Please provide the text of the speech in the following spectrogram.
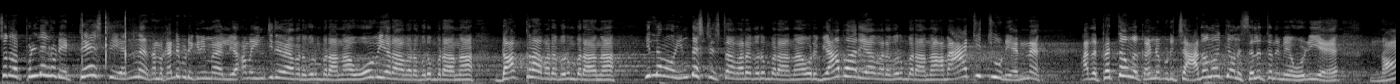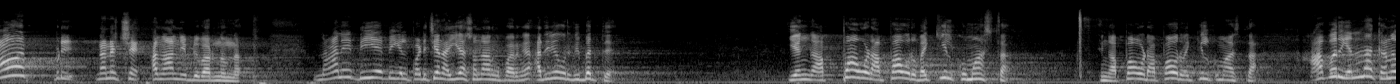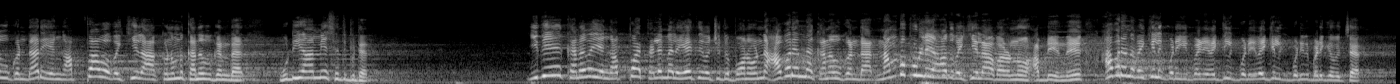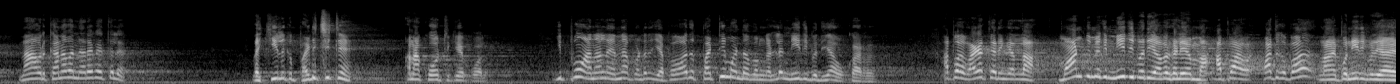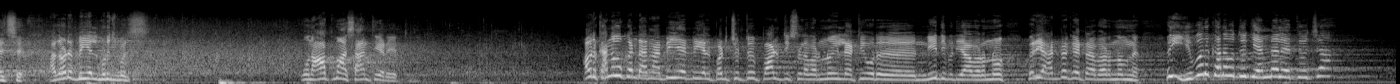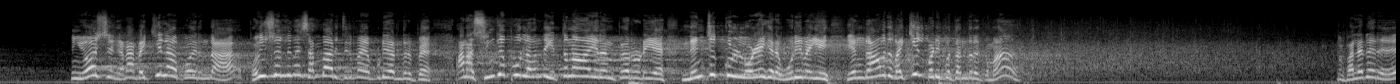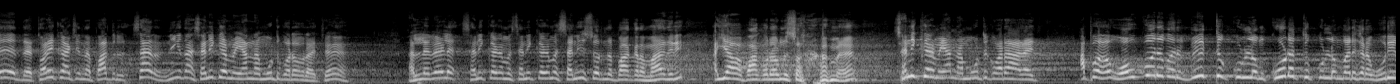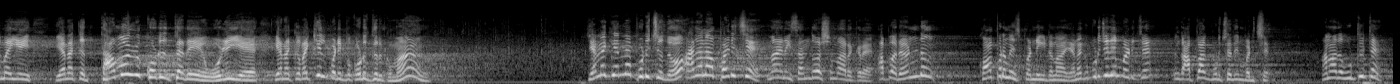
ஸோ நம்ம பிள்ளைகளுடைய டேஸ்ட் என்ன? நம்ம கண்டுபிடிக்கணுமா இல்லையா? அவன் இன்ஜினியராக வர விரும்புறானா? ஓவியராக வர விரும்புறானா? டாக்டராக வர விரும்புறானா? இல்லை அவன் இண்டஸ்ட்ரிஸ்டாக வர விரும்புறானா? ஒரு வியாபாரியாக வர விரும்புறானா? அவன் ஆட்டிடியூட் என்ன? அதை பெற்றவங்க கண்டுபிடிச்சு அதை நோக்கி அவனை செலுத்தணுமே ஒழிய நான் இப்படி நினச்சேன். அதனால் இப்படி வரணும்னு. நானே பிஏபிஎல் படித்தேன்னு ஐயா சொன்னாங்க பாருங்க. அதுவே ஒரு விபத்து. எங்கள் அப்பாவோட அப்பா ஒரு வக்கீல் குமாஸ்தா. எங்கள் அப்பாவோட அப்பா ஒரு வக்கீல் குமாஸ்தா. அவர் என்ன கனவு கண்டார்? எங்கள் அப்பாவை வக்கீல் ஆக்கணும்னு கனவு கண்டார். முடியாமையே செத்துப்பிட்டார் இதே கனவை எங்கள் அப்பா தலைமையில் ஏற்றி வச்சுட்டு போன உடனே அவர் என்ன கனவு கண்டார்? நம்ம பிள்ளையாவது வக்கீலாக வரணும் அப்படின்னு அவர் என்ன வக்கீலுக்கு படிக்க படி வக்கீலுக்கு படி வக்கீலுக்கு படின்னு படிக்க வச்சார். நான் அவர் கனவை நிறைவேற்றலை. வக்கீலுக்கு படிச்சிட்டேன். ஆனால் கோர்ட்டுக்கே போகல இப்போ அதனால் என்ன பண்ணுறது எப்போவாவது பட்டிமண்டபங்களில் நீதிபதியாக உட்கார்றது. அப்போ வழக்கறிஞர்லாம் மாண்புமிகு நீதிபதி அவர்களே அம்மா. அப்பா பார்த்துக்கப்பா நான் இப்போ நீதிபதி ஆயிடுச்சு அதோட பிஎல் முடிஞ்சு போச்சு. உன் ஆத்மா சாந்தி அடையட்டும். அவர் கனவு கண்டார் நான் பிஏபிஎல் படிச்சுட்டு பாலிடிக்ஸில் வரணும் இல்லாட்டி ஒரு நீதிபதியாக வரணும் பெரிய அட்வொகேட்டாக வரணும்னு. இவர் கனவு தூக்கி எம்எல்ஏ ஏற்றி வச்சா? நீங்கள் யோசிச்சுங்க நான் வக்கீலா போயிருந்தா பொய் சொல்லுமே சம்பாதிச்சிருப்பேன் எப்படியா இருந்திருப்பேன். ஆனால் சிங்கப்பூரில் வந்து இத்தனாயிரம் பேருடைய நெஞ்சுக்குள் நுழைகிற உரிமையை எங்காவது வக்கீல் படிப்பு தந்திருக்குமா? இப்போ பல பேர் இந்த தொலைக்காட்சி நான் பார்த்துட்டு சார் நீங்கள் தான் சனிக்கிழமை ஏன் நான் மூட்டுக்கு வரவராச்சு நல்ல வேளை சனிக்கிழமை சனிக்கிழமை சனீஸ்வரனை பார்க்குற மாதிரி ஐயாவை பார்க்குறோம்னு சொல்லாமல் சனிக்கிழமையா நம்ம வீட்டுக்கு வர ஆளாச்சு. அப்போ ஒவ்வொருவர் வீட்டுக்குள்ளும் கூடத்துக்குள்ளும் வருகிற உரிமையை எனக்கு தமிழ் கொடுத்ததே ஒழிய எனக்கு வக்கீல் படிப்பு கொடுத்துருக்குமா? எனக்கு என்ன பிடிச்சதோ அதை நான் படித்தேன் நான் இன்னைக்கு சந்தோஷமாக இருக்கிறேன். அப்போ ரெண்டும் காம்ப்ரமைஸ் பண்ணிக்கிட்டேனா? எனக்கு பிடிச்சதையும் படித்தேன் எங்கள் அப்பாவுக்கு பிடிச்சதையும் படித்தேன் ஆனால் அதை விட்டுட்டேன்.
